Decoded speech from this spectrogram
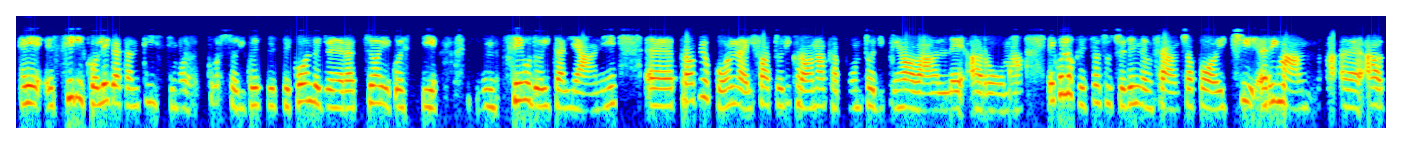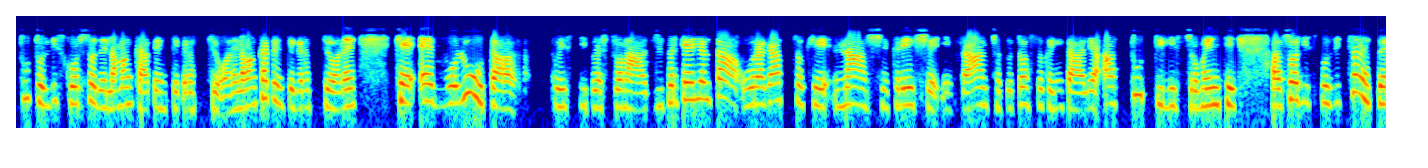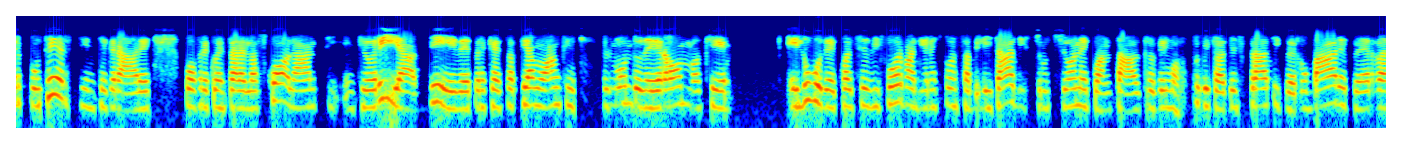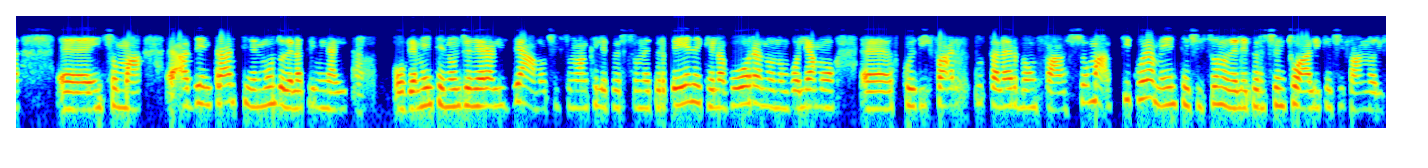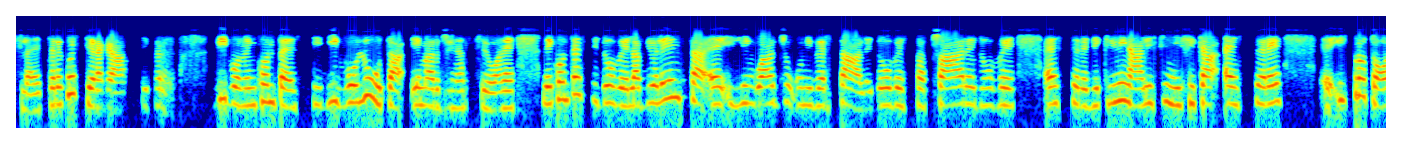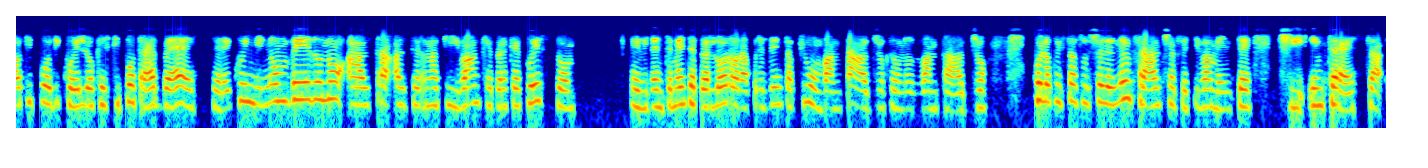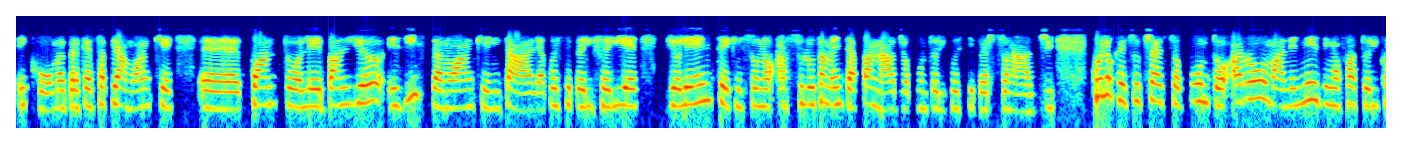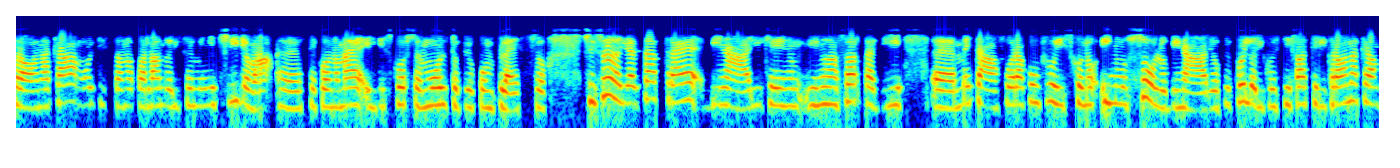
e si ricollega tantissimo nel corso di queste seconde generazioni, questi pseudo italiani, eh, proprio con il fatto di cronaca appunto di Prima Valle a Roma. E quello che sta succedendo in Francia poi ci rimanda eh, a tutto il discorso della mancata integrazione. La mancata integrazione che è voluta questi personaggi, perché in realtà un ragazzo che nasce, cresce in Francia piuttosto che in Italia ha tutti gli strumenti a sua disposizione per potersi integrare, può frequentare la scuola, anzi in teoria deve, perché sappiamo anche il mondo dei Rom che elude qualsiasi forma di responsabilità, di istruzione e quant'altro, vengono subito addestrati per rubare, per eh, insomma, addentrarsi nel mondo della criminalità ovviamente non generalizziamo, ci sono anche le persone per bene che lavorano, non vogliamo eh, così fare tutta l'erba un fascio, ma sicuramente ci sono delle percentuali che ci fanno riflettere. Questi ragazzi per, vivono in contesti di voluta emarginazione, nei contesti dove la violenza è il linguaggio universale, dove spacciare, dove essere dei criminali significa essere eh, il prototipo di quello che si potrebbe essere, quindi non vedono altra alternativa, anche perché questo evidentemente per loro rappresenta più un vantaggio che uno svantaggio. Quello che sta succedendo in Francia effettivamente ci interessa e come, perché sappiamo anche eh, quanto le banlieue esistano anche in Italia, queste periferie violente che sono assolutamente appannaggio appunto di questi personaggi. Quello che è successo appunto a Roma, l'ennesimo fatto di cronaca, molti stanno parlando di femminicidio, ma eh, secondo me il discorso è molto più complesso. Ci sono in realtà tre binari che in, una sorta di eh, metafora confluiscono in un solo binario, che è quello di questi fatti di cronaca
